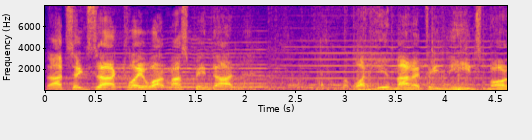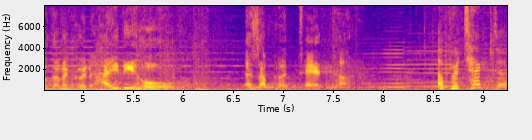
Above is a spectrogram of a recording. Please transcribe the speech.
That's exactly what must be done. Humanity needs more than a good hidey-hole as a protector. A protector?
